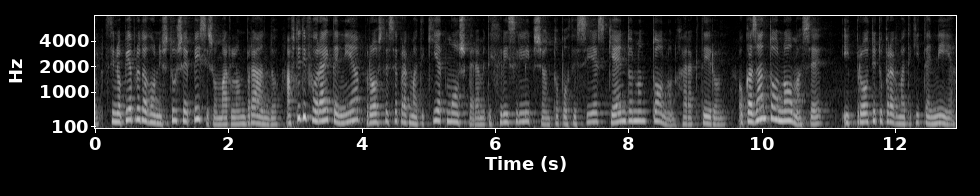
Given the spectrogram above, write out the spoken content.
1952, στην οποία πρωταγωνιστούσε επίσης ο Μάρλον Μπράντο. Αυτή τη φορά η ταινία πρόσθεσε πραγματική ατμόσφαιρα με τη χρήση λήψεων, τοποθεσίας και έντονων τόνων χαρακτήρων. Ο Καζάν το ονόμασε η πρώτη του πραγματική ταινία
